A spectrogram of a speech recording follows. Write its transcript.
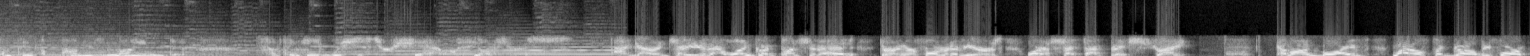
something upon his mind, something he wishes to share with the audience. I guarantee you that one good punch to the head during her formative years would have set that bitch straight. Come on, boys. Miles to go before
